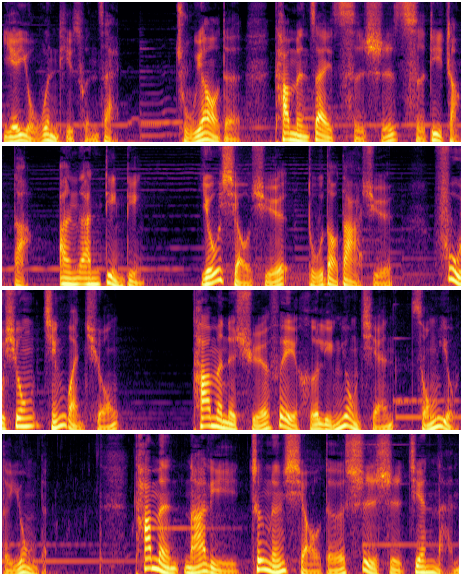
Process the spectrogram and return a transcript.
也有问题存在。主要的，他们在此时此地长大，安安定定，由小学读到大学，父兄尽管穷。他们的学费和零用钱总有的用的，他们哪里真能晓得世事艰难？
